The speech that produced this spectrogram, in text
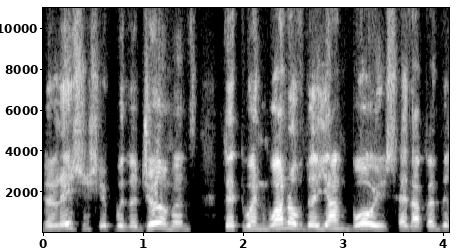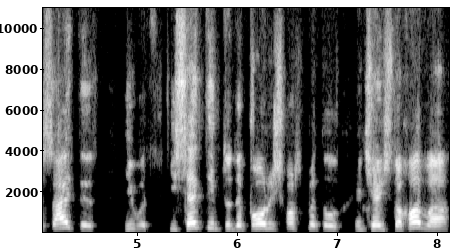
relationship with the Germans that when one of the young boys had appendicitis, he would he sent him to the Polish hospital in Częstochowa,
